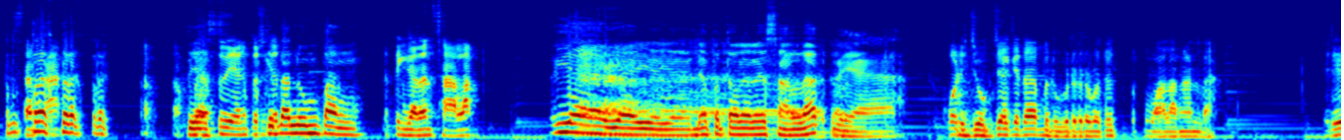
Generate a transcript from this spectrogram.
Truk truk truk. Truk Yes. batu yang terus Kita numpang. ketinggalan salak. Iya Ya. iya iya iya. Dapat oleh salad Ada. ya. kok di Jogja kita bener-bener waktu itu petualangan lah jadi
